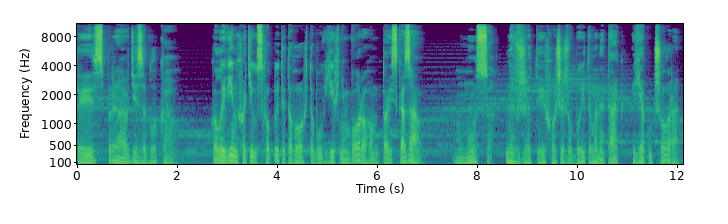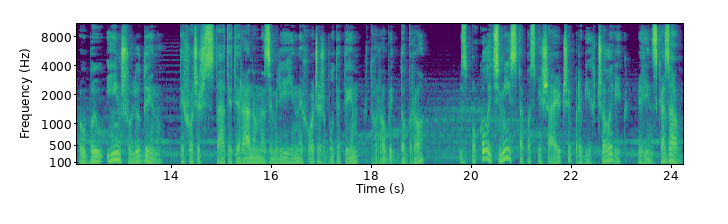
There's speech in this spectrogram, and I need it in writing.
Ти справді заблукав. Коли він хотів схопити того, хто був їхнім ворогом, той сказав О, Мусо, невже ти хочеш убити мене так, як учора вбив іншу людину? Ти хочеш стати тираном на землі і не хочеш бути тим, хто робить добро? З околиць міста, поспішаючи, прибіг чоловік. Він сказав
